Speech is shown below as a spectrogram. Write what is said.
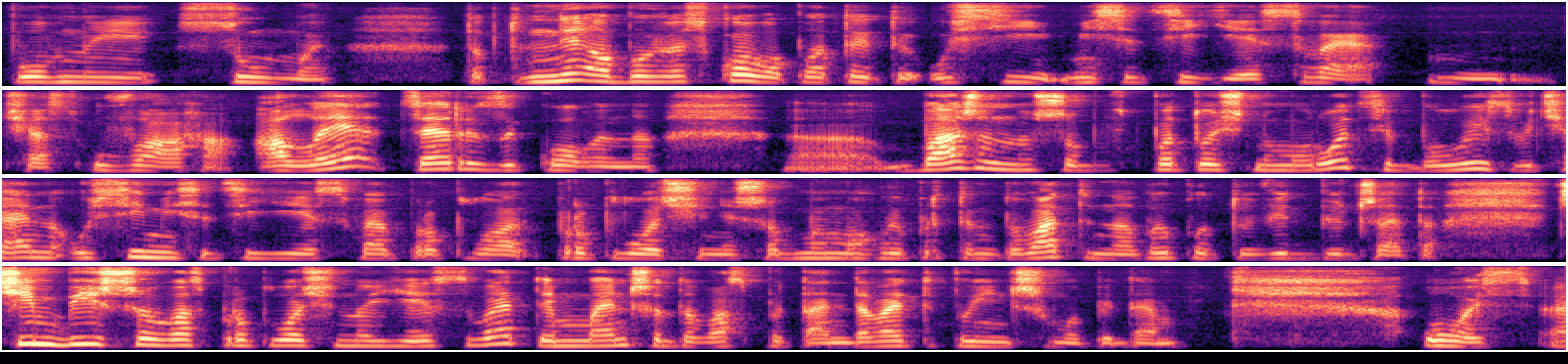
повної суми. Тобто не обов'язково платити усі місяці ЄСВ, час увага, але це ризиковано. Е, Бажано, щоб в поточному році були, звичайно, усі місяці ЄСВ проплачені, щоб ми могли претендувати на виплату від бюджету. Чим більше у вас проплачено ЄСВ, тим менше до вас питань. Давайте по-іншому підемо. Ось, е,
